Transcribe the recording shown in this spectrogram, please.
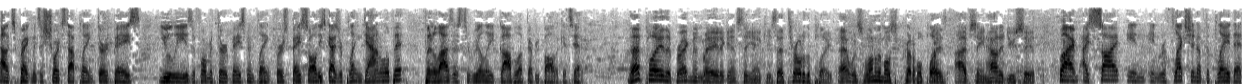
Alex Bregman's a shortstop playing third base. Yuli is a former third baseman playing first base. So all these guys are playing down a little bit, but it allows us to really gobble up every ball that gets hit. That play that Bregman made against the Yankees, that throw to the plate, that was one of the most incredible plays I've seen. How did you see it? Well, I, I saw it in, in reflection of the play that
